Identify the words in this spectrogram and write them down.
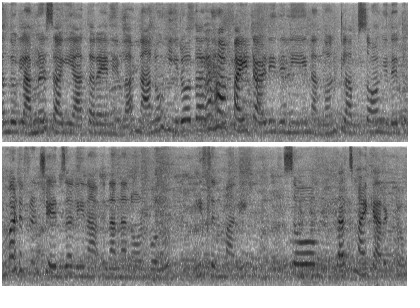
ಒಂದು ಗ್ಲಾಮರಸ್ ಆಗಿ ಆ ಥರ ಏನಿಲ್ಲ. ನಾನು ಹೀರೋ ಥರ ಫೈಟ್ ಆಡಿದ್ದೀನಿ. ನನ್ನೊಂದು ಕ್ಲಬ್ ಸಾಂಗ್ ಇದೆ. ತುಂಬ ಡಿಫ್ರೆಂಟ್ ಶೇಡ್ಸಲ್ಲಿ ನಾ ನನ್ನ ನೋಡ್ಬೋದು ಈ ಸಿನಿಮಾಲಿ. ಸೊ ದಟ್ಸ್ ಮೈ ಕ್ಯಾರೆಕ್ಟರ್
